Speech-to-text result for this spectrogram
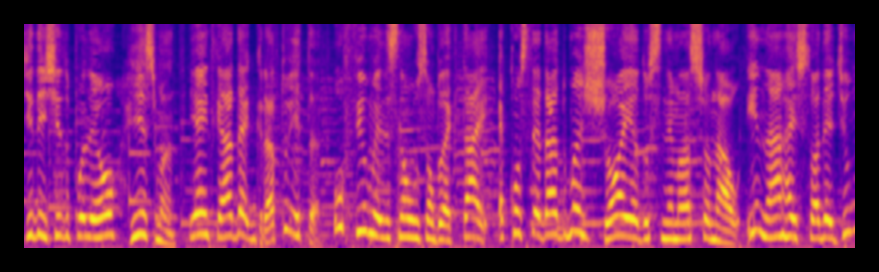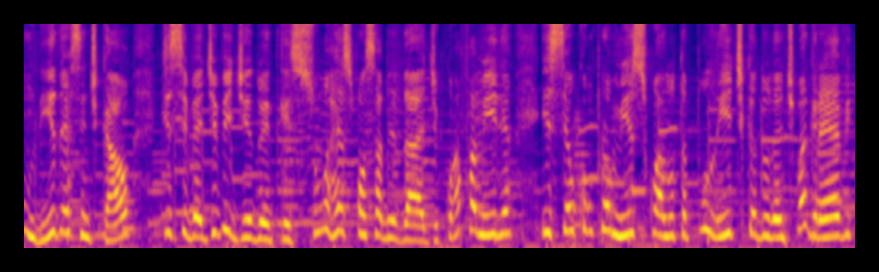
dirigido por Leon Risman, e a entrada é gratuita. O filme Eles Não Usam Black Tie é considerado uma joia do cinema nacional e narra a história de um líder sindical que se vê dividido entre sua responsabilidade com a família e seu compromisso com a luta política durante uma greve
